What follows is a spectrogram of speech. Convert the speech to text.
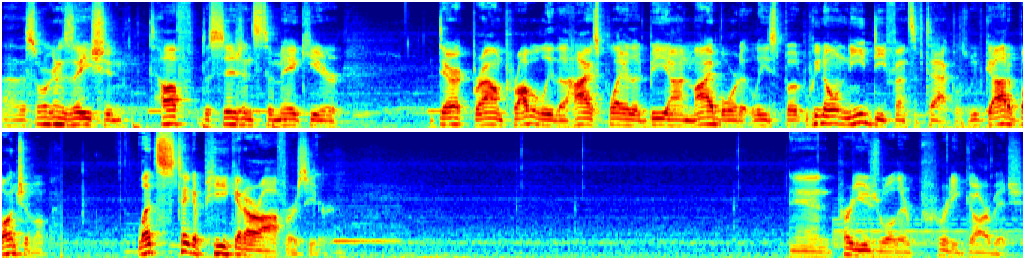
uh, this organization. Tough decisions to make here. Derrick Brown probably the highest player that'd be on my board at least, but we don't need defensive tackles. We've got a bunch of them. Let's take a peek at our offers here. And per usual, they're pretty garbage.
